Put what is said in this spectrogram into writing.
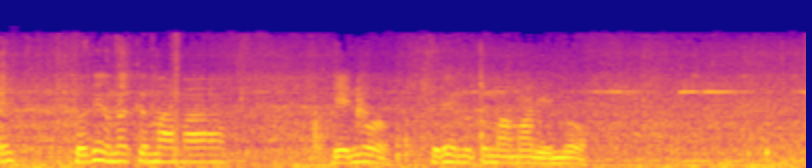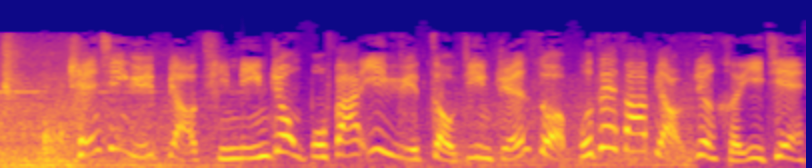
哎，昨天有没有跟妈妈联络？昨天有没有跟妈妈联络？陈信宇表情凝重，不发一语，走进诊所，不再发表任何意见。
